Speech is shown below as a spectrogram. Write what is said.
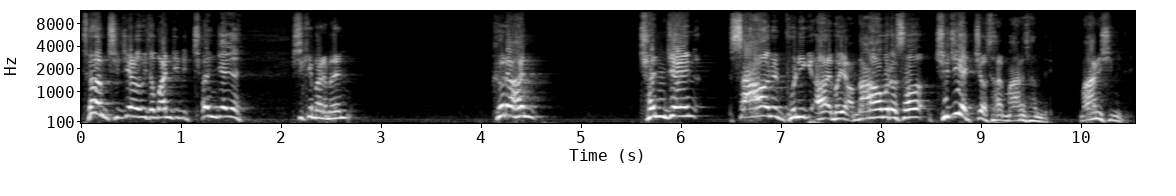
트럼프 있어 완전히 전쟁을 쉽게 말하면 그러한 전쟁 싸우는 분위기 아 뭐야 마음으로서 지지했죠 사람 많은 사람들이 많은 시민들이.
